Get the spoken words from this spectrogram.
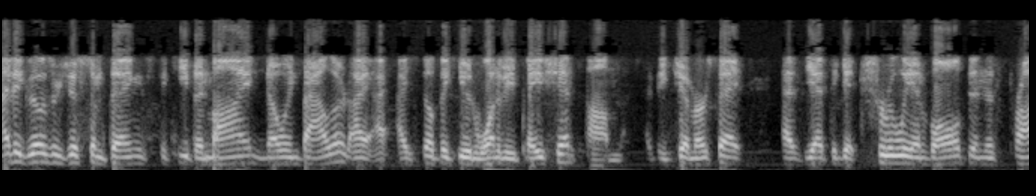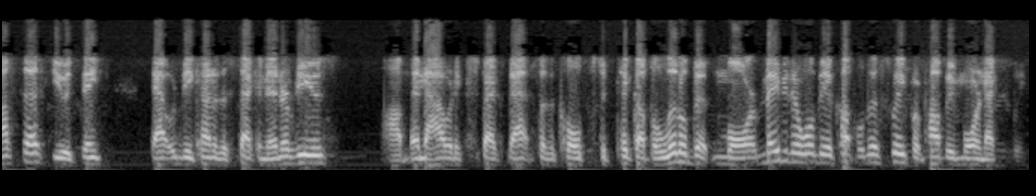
I think those are just some things to keep in mind. Knowing Ballard, I, I, I still think you would want to be patient. Um, I think Jim Irsay has yet to get truly involved in this process. You would think that would be kind of the second interviews. Um, and I would expect that for the Colts to pick up a little bit more. Maybe there will be a couple this week, but probably more next week.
